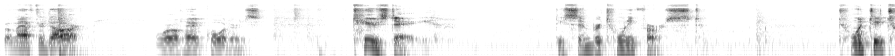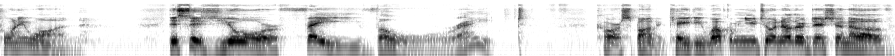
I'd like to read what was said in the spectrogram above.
From After Dark, World Headquarters, Tuesday, December 21st, 2021. This is your favorite correspondent, Katie, welcoming you to another edition of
